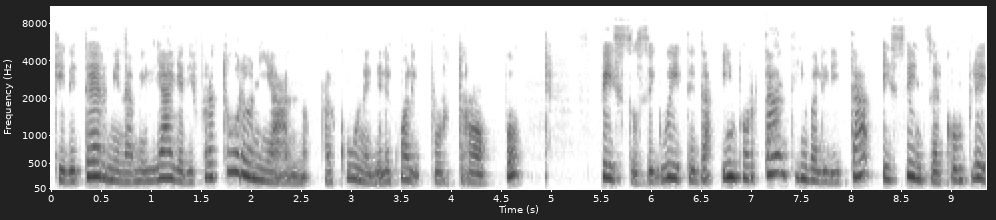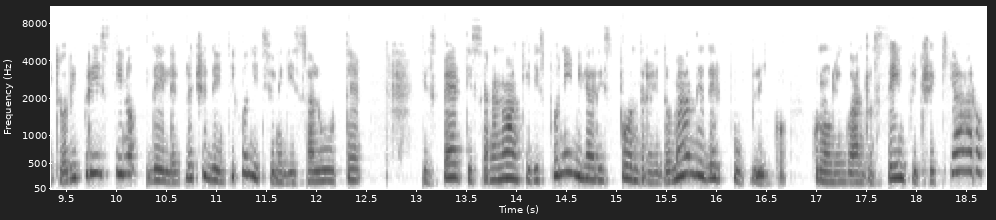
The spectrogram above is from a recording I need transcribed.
che determina migliaia di fratture ogni anno, alcune delle quali purtroppo spesso seguite da importanti invalidità e senza il completo ripristino delle precedenti condizioni di salute. Gli esperti saranno anche disponibili a rispondere alle domande del pubblico con un linguaggio semplice e chiaro,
